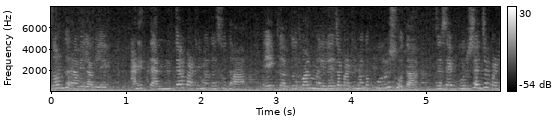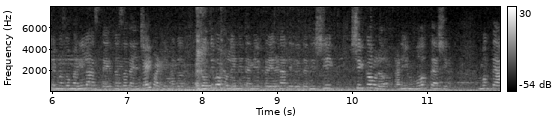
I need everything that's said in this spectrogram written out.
सहन करावे लागले. आणि त्यांच्या पाठीमागं सुद्धा एक कर्तृत्वान महिलेच्या पाठीमागं पुरुष होता. जसे पुरुषांच्या पाठीमागं महिला असते तसं त्यांच्याही पाठीमागं ज्योतिबा फुलेंनी त्यांनी प्रेरणा दिली त्यांनी शिक शिकवलं आणि मग त्या शिक मग त्या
